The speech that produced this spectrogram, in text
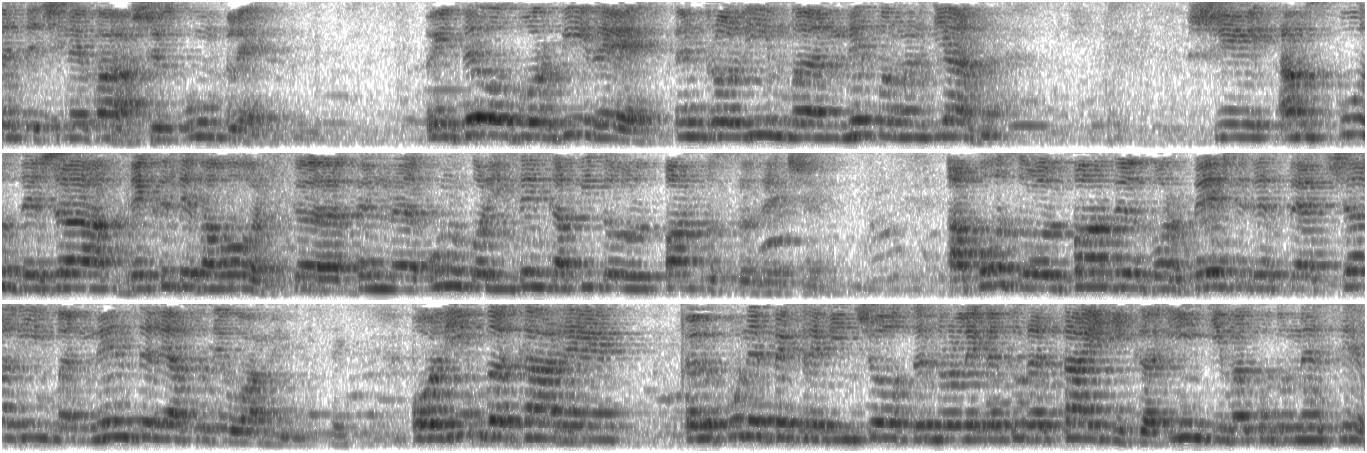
peste cineva și îl umple, îi dă o vorbire într-o limbă nepământeană. Și am spus deja de câteva ori că în 1 Corinteni, capitolul 14, Apostolul Pavel vorbește despre acea limbă neînțeleasă de oameni. O limbă care îl pune pe credincios într-o legătură tainică, intimă cu Dumnezeu.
